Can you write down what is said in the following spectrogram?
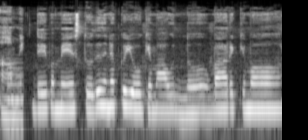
ആമേ ദൈവമേ സ്തുതി നിനക്ക് യോഗ്യമാവുന്നു. ബാറിക്കുമോ?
